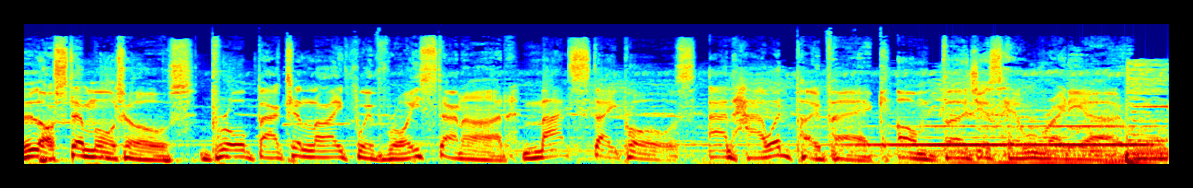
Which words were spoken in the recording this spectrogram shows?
Lost Immortals, brought back to life with Roy Stannard, Matt Staples, and Howard Popek on Burgess Hill Radio.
